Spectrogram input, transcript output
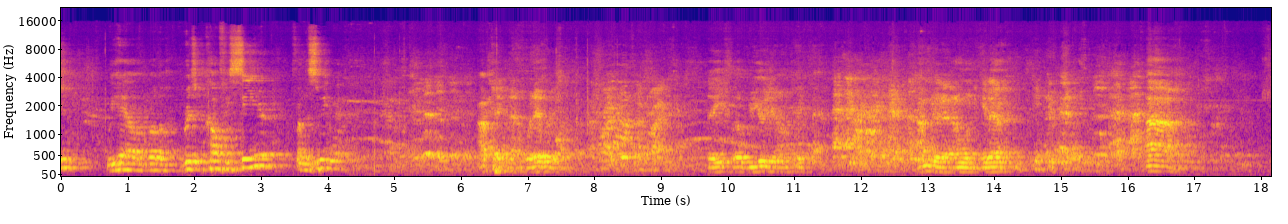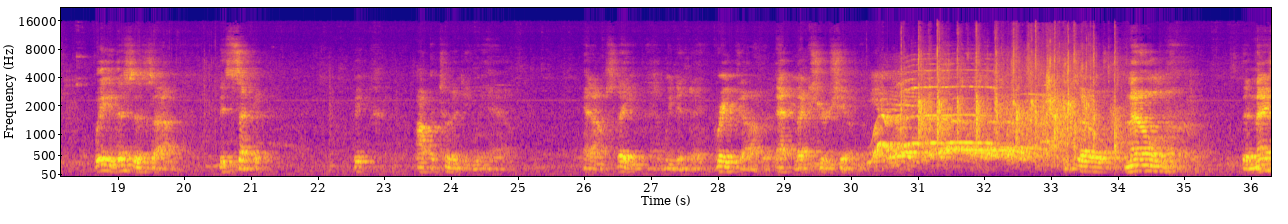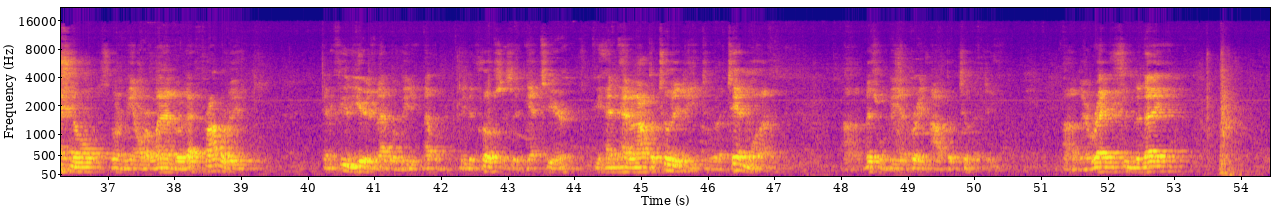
We have Brother Richard Coffey Sr. from the Sweetwater. I'll take that, whatever it is. They used to usually on I'm good, I don't want to get out. uh, we, this is uh, the second big opportunity we have in our state we did a great job with that lectureship. So now the National is going to be in Orlando. That probably, in a few years, that will be, that will be the closest it gets here. If you hadn't had an opportunity to attend one, uh, this will be a great opportunity. Uh, they're registering today.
